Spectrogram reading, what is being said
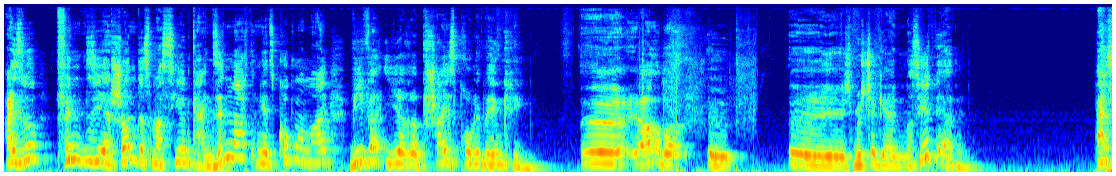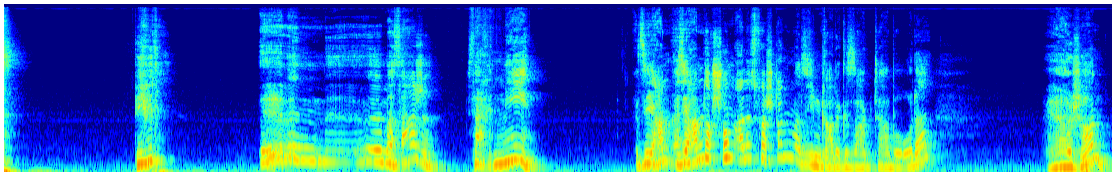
Also finden Sie ja schon, dass Massieren keinen Sinn macht. Und jetzt gucken wir mal, wie wir Ihre Scheißprobleme hinkriegen. Äh, ja, aber äh, äh, ich möchte ja gerne massiert werden. Was? Wie bitte? Äh, Massage. Ich sage, nee. Sie haben, Sie haben doch schon alles verstanden, was ich Ihnen gerade gesagt habe, oder? Ja, schon.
